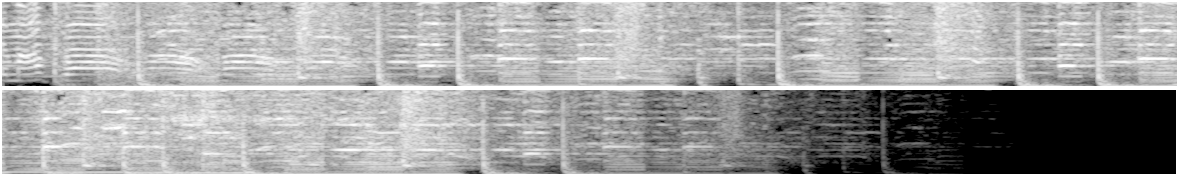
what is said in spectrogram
Ain't my fault.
